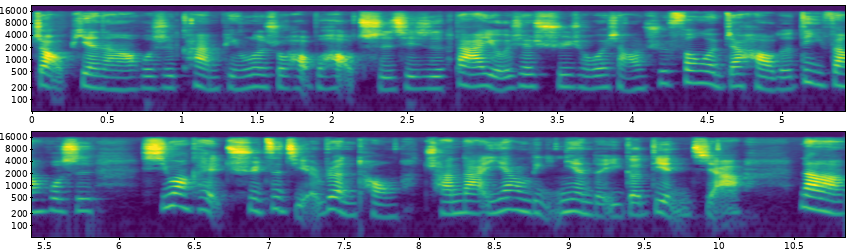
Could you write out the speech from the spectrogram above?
照片啊，或是看评论说好不好吃，其实大家有一些需求会想要去氛围比较好的地方，或是希望可以去自己认同、传达一样理念的一个店家。那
